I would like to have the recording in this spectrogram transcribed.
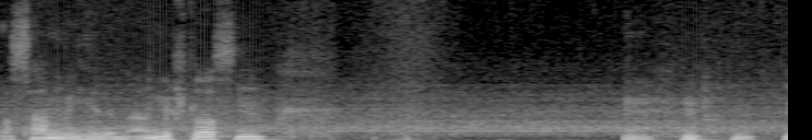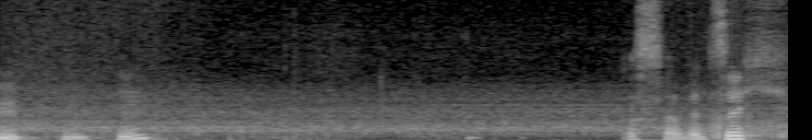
was haben wir hier denn angeschlossen? Das ist ja witzig.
